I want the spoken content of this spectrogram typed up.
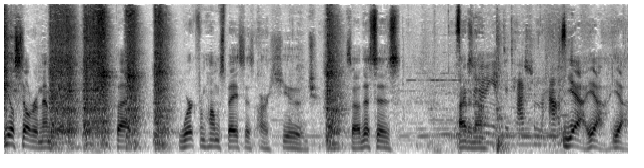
you'll still remember it. But work from home spaces are huge. So this is, I don't know. having it detached from the house. Yeah, yeah, yeah.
